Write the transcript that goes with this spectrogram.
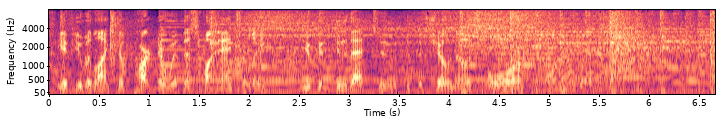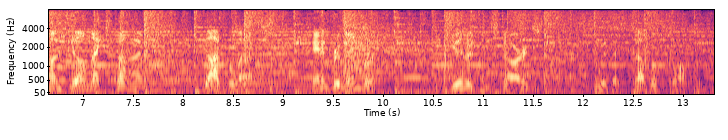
If you would like to partner with us financially, you can do that too through the show notes or on our website. Until next time, God bless. And remember, unity starts with a cup of coffee.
